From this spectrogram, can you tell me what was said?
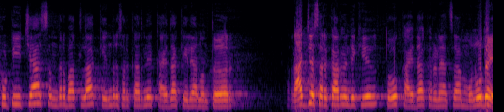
फुटीच्या संदर्भातला केंद्र सरकारने कायदा केल्यानंतर राज्य सरकारने देखील तो कायदा करण्याचा मनोदय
